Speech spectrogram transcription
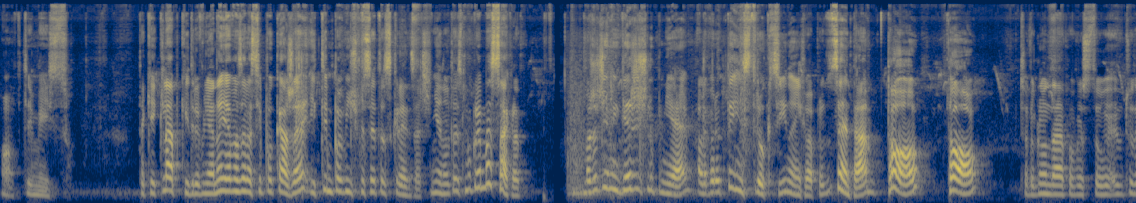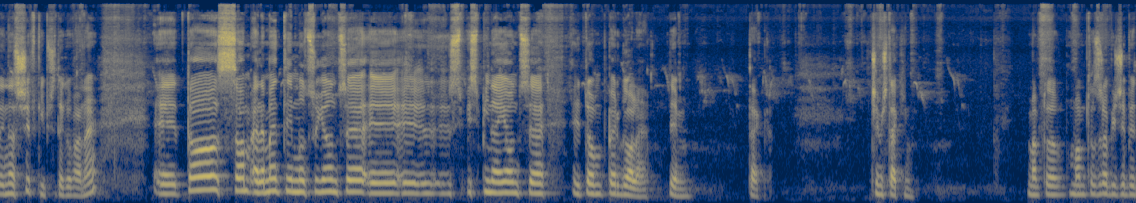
o w tym miejscu. takie klapki drewniane, ja wam zaraz je pokażę i tym powinniśmy sobie to skręcać. Nie no, to jest w ogóle masakra. Możecie mi wierzyć lub nie, ale według tej instrukcji, no i chyba producenta, to, to, co wygląda po prostu e, tutaj na szywki przytegowane, e, to są elementy mocujące, e, sp- spinające tą pergolę. Tym, tak. Czymś takim. Mam to, mam to zrobić, żeby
